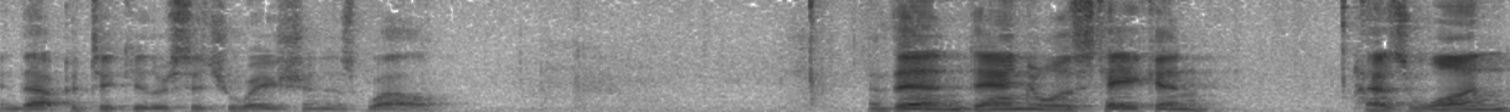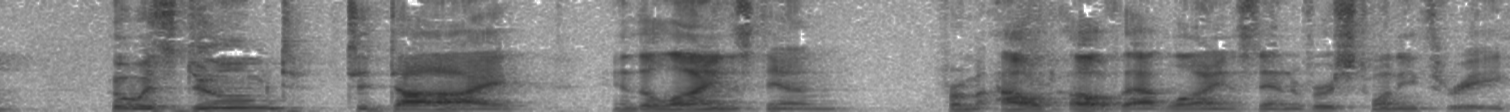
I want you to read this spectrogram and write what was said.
in that particular situation as well. And then Daniel is taken as one who was doomed to die in the lion's den from out of that lion's den in verse 23.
